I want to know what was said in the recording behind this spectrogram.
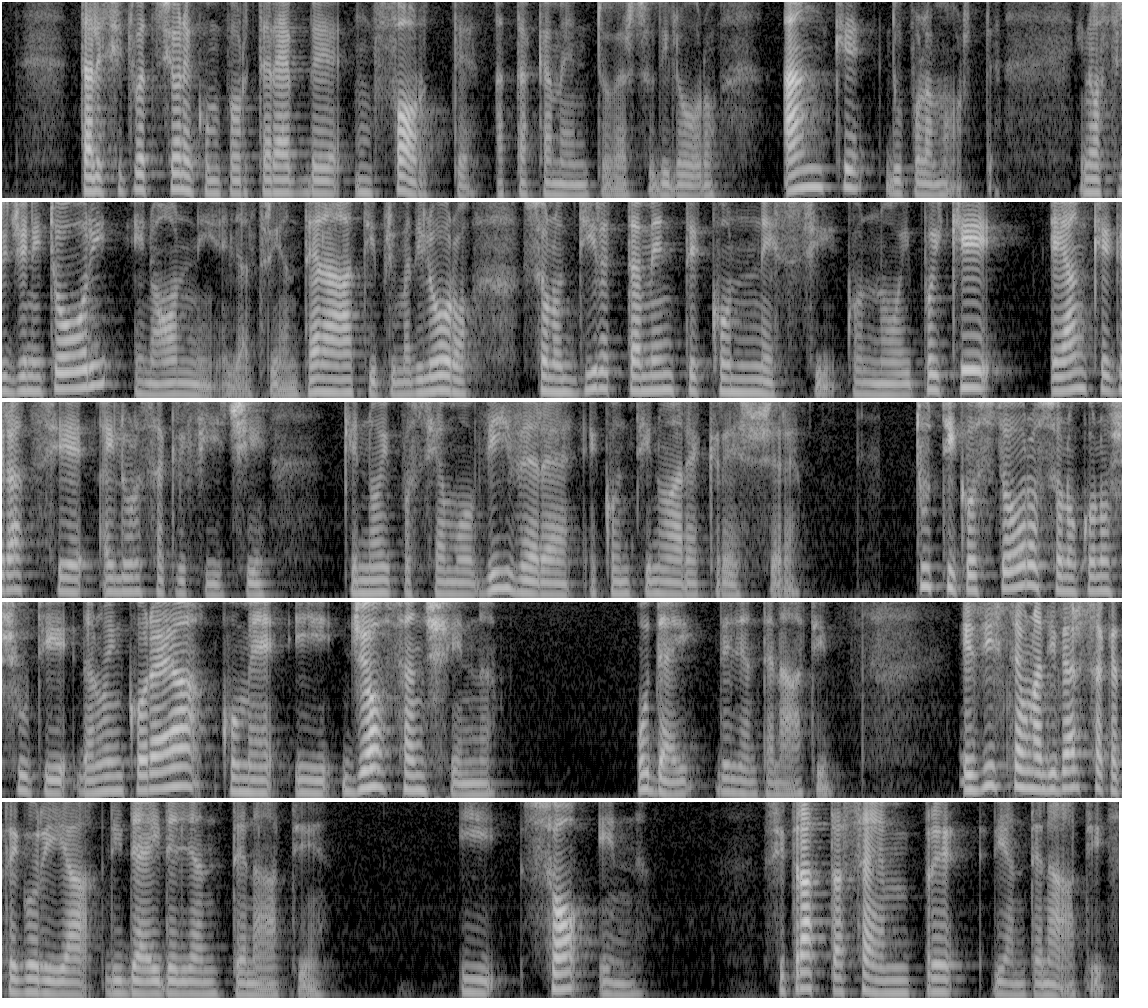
Tale situazione comporterebbe un forte attaccamento verso di loro, anche dopo la morte. I nostri genitori, i nonni e gli altri antenati prima di loro sono direttamente connessi con noi, poiché è anche grazie ai loro sacrifici che noi possiamo vivere e continuare a crescere. Tutti costoro sono conosciuti da noi in Corea come i Jo Sanshin, o dei degli antenati. Esiste una diversa categoria di dei degli antenati, i So-in. Si tratta sempre di antenati,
